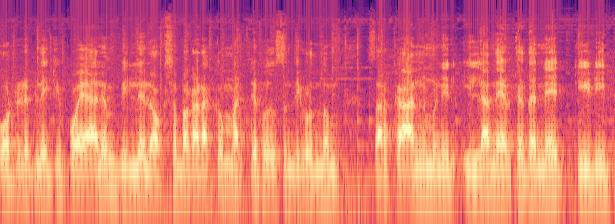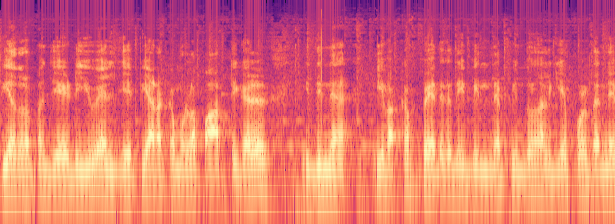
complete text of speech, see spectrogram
വോട്ടെടുപ്പിലേക്ക് പോയാലും ബില്ല് ലോക്സഭ കടക്കും മറ്റ് പ്രതിസന്ധികളൊന്നും സർക്കാരിന് മുന്നിൽ ഇല്ല. നേരത്തെ തന്നെ ടി ഡി പി അതോടൊപ്പം J D U L J P അടക്കമുള്ള പാർട്ടികൾ ഇതിന് ഈ വക്കഫ് ഭേദഗതി ബില്ലിന് പിന്തുണ നൽകിയപ്പോൾ തന്നെ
